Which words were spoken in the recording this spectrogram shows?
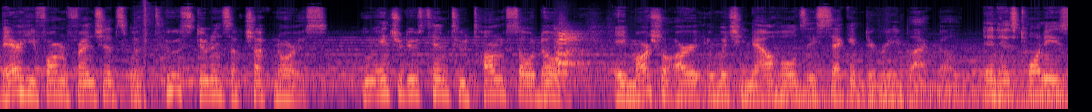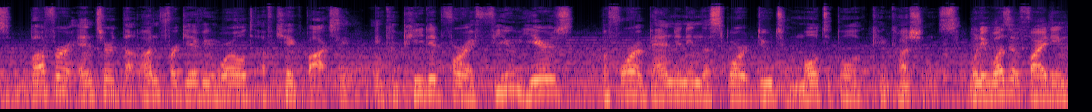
There he formed friendships with two students of Chuck Norris, who introduced him to Tang Soo Do, a martial art in which he now holds a second degree black belt. In his 20s, Buffer entered the unforgiving world of kickboxing and competed for a few years before abandoning the sport due to multiple concussions. When he wasn't fighting,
